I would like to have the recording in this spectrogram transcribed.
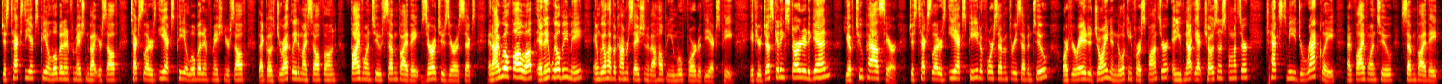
Just text EXP a little bit of information about yourself. Text letters EXP, a little bit of information yourself. That goes directly to my cell phone, 512 758 0206. And I will follow up, and it will be me, and we'll have a conversation about helping you move forward with EXP. If you're just getting started again, you have two paths here. Just text letters EXP to 47372, or if you're ready to join and you're looking for a sponsor and you've not yet chosen a sponsor, text me directly at 512 758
